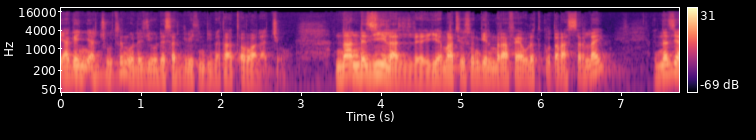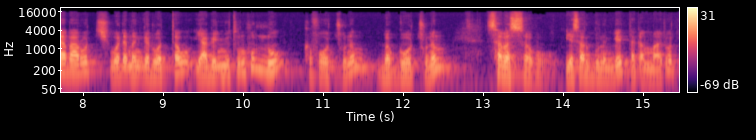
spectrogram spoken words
ያገኛችሁትን ወደዚህ ወደ ሰርግ ቤት እንዲመጣ ጥሩ አላቸው። እና እንደዚህ ይላል የማቴዎስ ወንጌል ምዕራፍ 22 ቁጥር 10 ላይ እነዚያ ባሮች ወደ መንገድ ወጥተው ያገኙትን ሁሉ ክፉዎቹንም በጎዎቹንም ሰበሰቡ፣ የሰርጉንም ቤት ተቀማጮች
